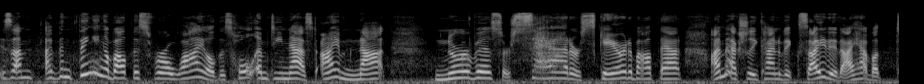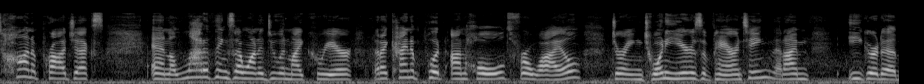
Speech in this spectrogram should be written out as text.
is I'm, I've been thinking about this for a while, this whole empty nest. I am not nervous or sad or scared about that. I'm actually kind of excited. I have a ton of projects and a lot of things I want to do in my career that I kind of put on hold for a while during 20 years of parenting that I'm eager to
